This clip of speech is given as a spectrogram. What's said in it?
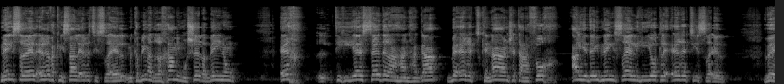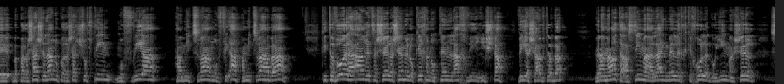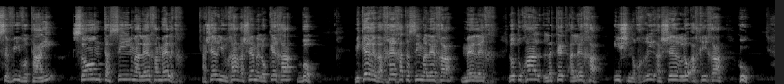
בני ישראל, ערב הכניסה לארץ ישראל, מקבלים הדרכה ממשה רבינו איך תהיה סדר ההנהגה בארץ כנען שתהפוך על ידי בני ישראל להיות לארץ ישראל. ובפרשה שלנו, פרשת שופטים, מופיע המצווה, מופיעה המצווה הבאה. כי תבוא אל הארץ אשר השם אלוקיך נותן לך וירישתה, וישבת בה. ואמרת, אשימה עלי מלך ככל הגויים אשר סביבותי, שום תשים עליך מלך, אשר יבחר השם אלוקיך בו. מקרב אחיך תשים עליך מלך, לא תוכל לתת עליך איש נוכרי אשר לא אחיך הוא.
